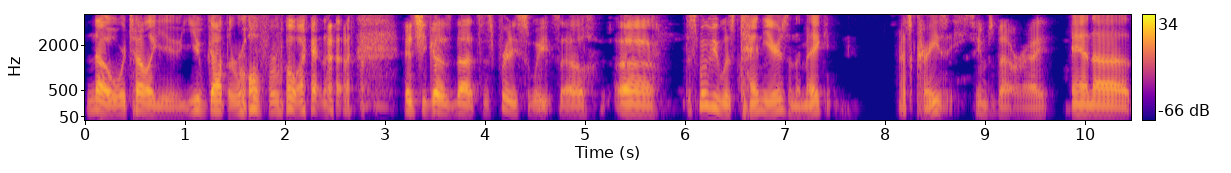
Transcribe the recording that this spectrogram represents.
"No, we're telling you, you've got the role for Moana." and she goes nuts. It's pretty sweet. So, uh, this movie was ten years in the making. That's crazy. Seems about right. And uh,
